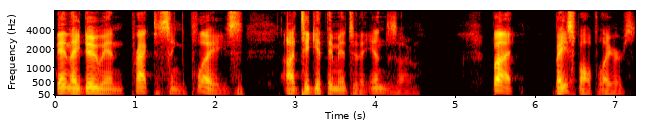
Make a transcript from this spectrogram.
than they do in practicing the plays uh, to get them into the end zone. But baseball players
